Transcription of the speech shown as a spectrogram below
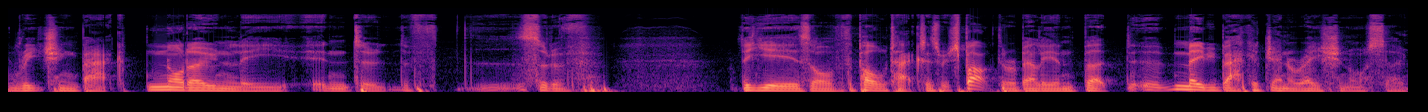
reaching back not only into the f- sort of the years of the poll taxes, which sparked the rebellion, but uh, maybe back a generation or so.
